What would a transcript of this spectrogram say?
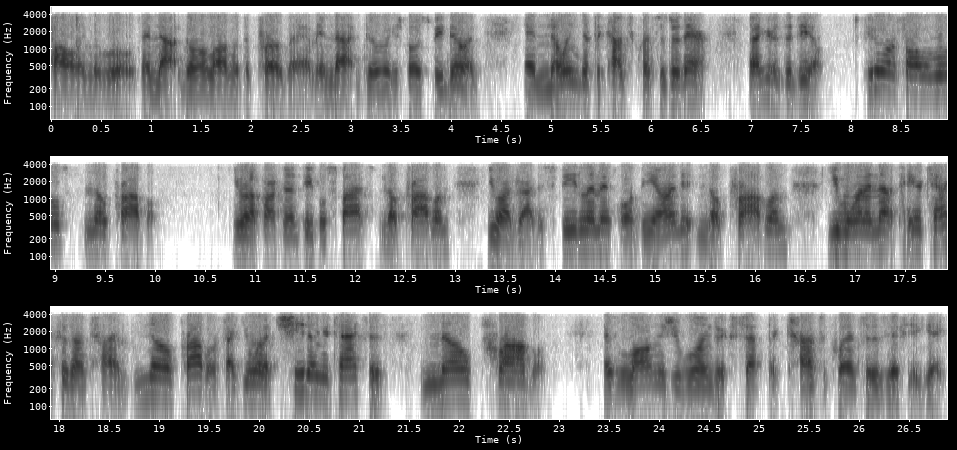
following the rules and not going along with the program and not doing what you're supposed to be doing and knowing that the consequences are there. Now, here's the deal. If you don't want to follow the rules, no problem. You want to park in other people's spots? No problem. You want to drive the speed limit or beyond it? No problem. You want to not pay your taxes on time? No problem. In fact, you want to cheat on your taxes? No problem. As long as you're willing to accept the consequences if you get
